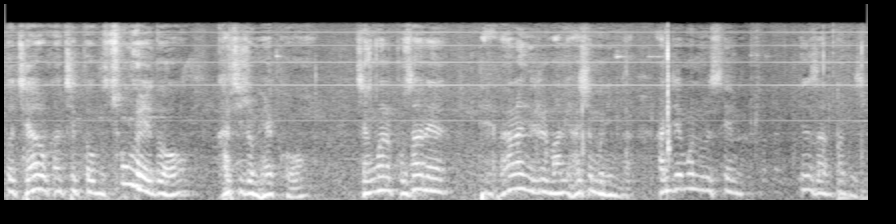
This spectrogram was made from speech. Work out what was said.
또 저하고 같이 또 총회도 같이 좀 했고, 정말 부산에 대단한 일을 많이 하신 분입니다. 한재문 우리 선생님 인사 받으십시오.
